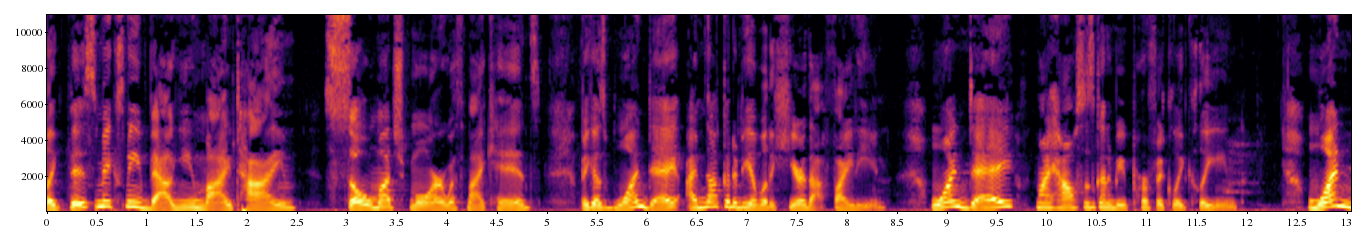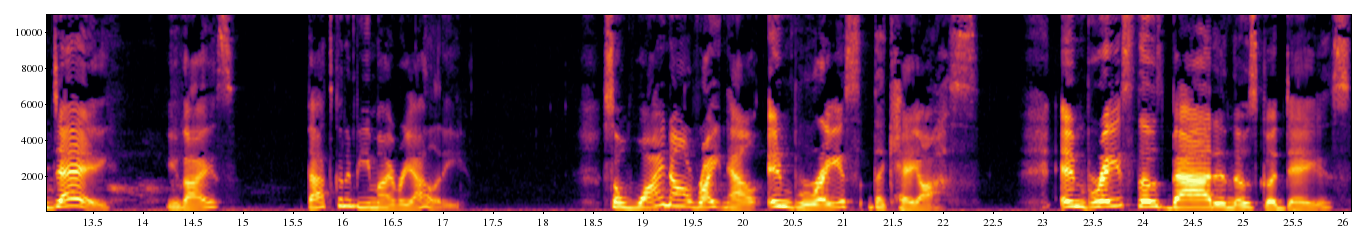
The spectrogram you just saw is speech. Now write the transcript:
Like, this makes me value my time so much more with my kids because one day I'm not going to be able to hear that fighting. One day my house is going to be perfectly clean. One day, you guys, that's going to be my reality. So, why not right now embrace the chaos? Embrace those bad and those good days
